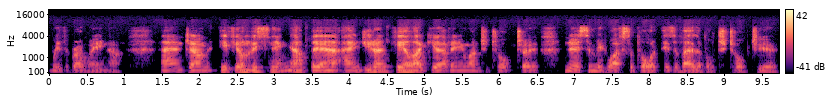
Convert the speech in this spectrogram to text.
with Rowena. And um, if you're listening out there and you don't feel like you have anyone to talk to, nurse and midwife support is available to talk to you.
